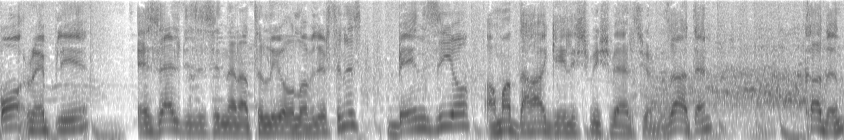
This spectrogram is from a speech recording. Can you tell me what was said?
O repliği Ezel dizisinden hatırlıyor olabilirsiniz. Benziyor ama daha gelişmiş versiyonu. Zaten kadın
